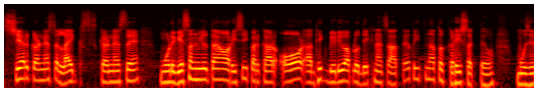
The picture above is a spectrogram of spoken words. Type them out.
शेयर करने से लाइक करने से मोटिवेशन मिलता है और इसी प्रकार और अधिक वीडियो आप लोग देखना चाहते हो तो इतना तो कर ही सकते हो। मुझे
